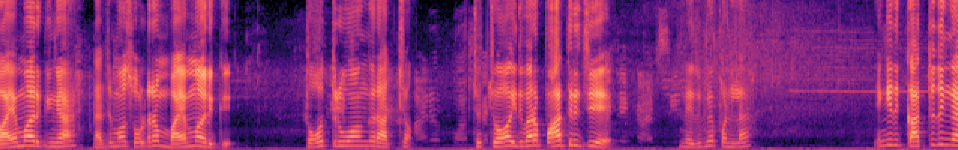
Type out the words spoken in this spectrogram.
பயமாக இருக்குங்க. நிஜமாக சொல்கிறேன் பயமாக இருக்குது தோத்துருவாங்கிற அச்சம். சச்சோ இது வேற பார்த்துருச்சு இன்னும் எதுவுமே பண்ணல. எங்கே இது கத்துதுங்க?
